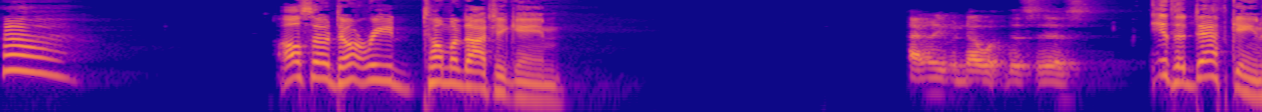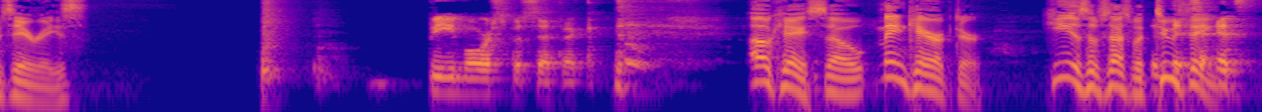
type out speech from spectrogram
also, don't read Tomodachi Game. I don't even know what this is. It's a death game series. Be more specific. Okay, so main character. He is obsessed with two it's, things. It's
